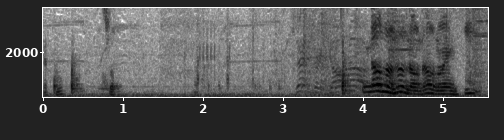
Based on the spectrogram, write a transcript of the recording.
És tu? Sou. Não, não, não, não, não, não é aqui.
